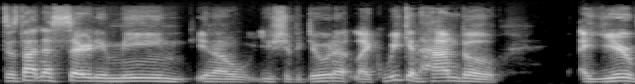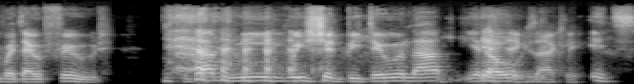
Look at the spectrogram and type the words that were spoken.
does that necessarily mean you know you should be doing it like we can handle a year without food does that mean we should be doing that? You know, yeah, exactly. It's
